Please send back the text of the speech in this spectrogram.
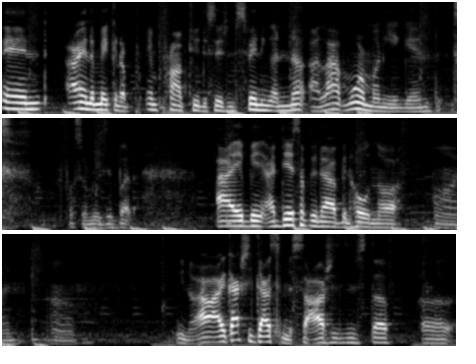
And I ended up making an impromptu decision, spending a, a lot more money again for some reason. But I been I did something that I've been holding off on. Um, you know, I, I, actually got some massages and stuff uh,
